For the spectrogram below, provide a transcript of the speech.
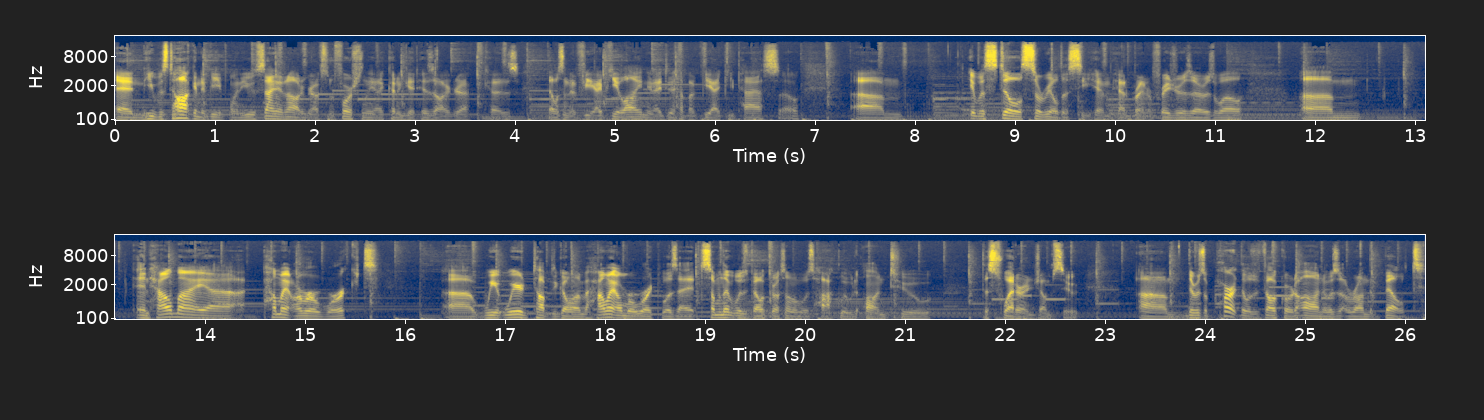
and he was talking to people, and he was signing autographs. Unfortunately, I couldn't get his autograph because that wasn't a VIP line, and I didn't have a VIP pass. So um, it was still surreal to see him. Had Brandon Fraser there as well, um, and how my uh, how my armor worked. Uh, weird, weird topic to go on, but how my armor worked was that some of it was Velcro, some of it was hot glued onto the sweater and jumpsuit um, there was a part that was velcroed on. It was around the belt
